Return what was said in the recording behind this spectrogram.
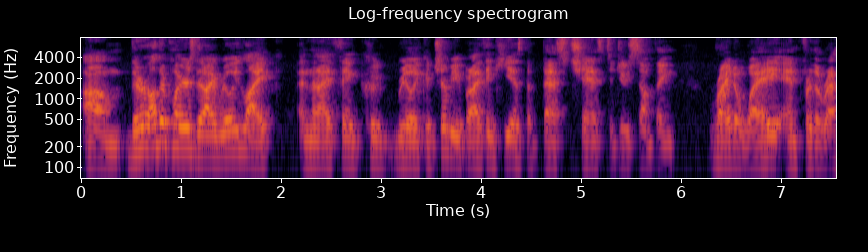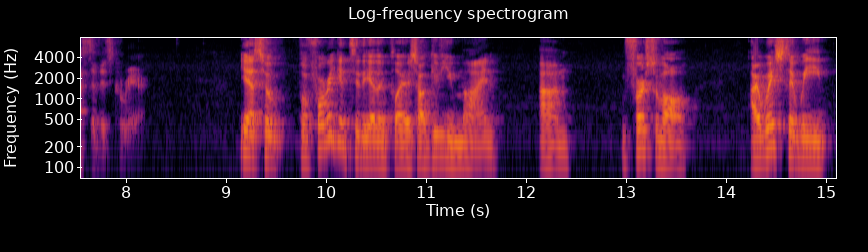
Um, there are other players that I really like and then I think could really contribute, but I think he has the best chance to do something right away and for the rest of his career. Yeah, so before we get to the other players, I'll give you mine. Um, first of all, I wish that we.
